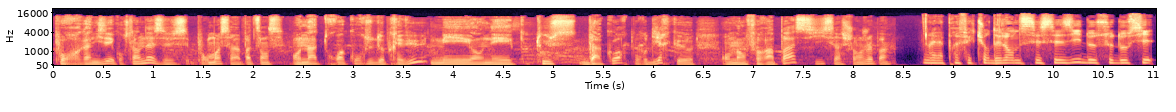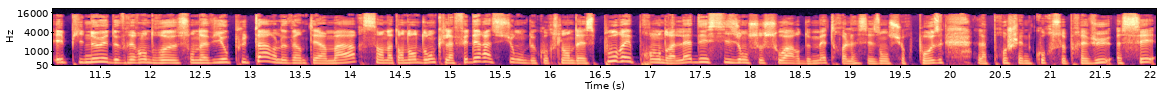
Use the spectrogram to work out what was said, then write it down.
pour organiser des courses landaises. Pour moi, ça n'a pas de sens. On a trois courses de prévues, mais on est tous d'accord pour dire que on n'en fera pas si ça change pas. La préfecture des Landes s'est saisie de ce dossier épineux et devrait rendre son avis au plus tard le 21 mars. En attendant donc, la fédération de course landaise pourrait prendre la décision ce soir de mettre la saison sur pause. La prochaine course prévue, c'est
